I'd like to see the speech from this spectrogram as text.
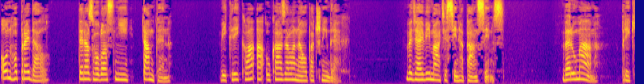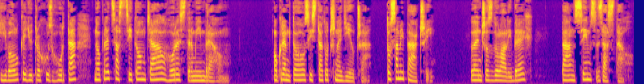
On ho predal. Teraz ho vlastní tamten vykríkla a ukázala na opačný breh. Veď aj vy máte syna, pán Sims. Veru mám, prikývol, keď ju trochu zhurta, no predsa s citom ťahal hore strmým brehom. Okrem toho si statočné dievča. To sa mi páči. Len čo zdolali breh, pán Sims zastal.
